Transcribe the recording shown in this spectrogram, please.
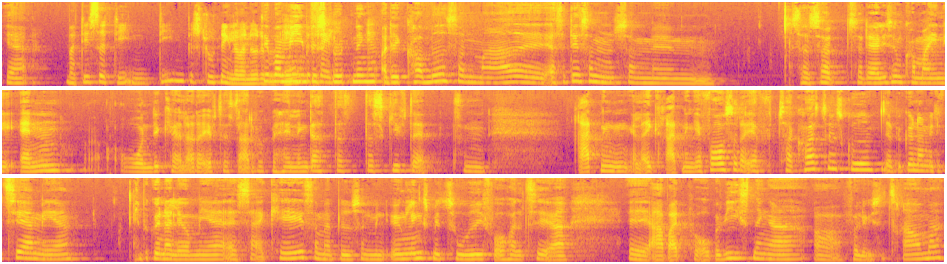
ja. Var det så din, din beslutning, eller var noget, der Det var min beslutning, ja. og det er kommet sådan meget, øh, altså det som, som øh, så, så, så da jeg ligesom kommer ind i anden runde, kalder der efter jeg starter på behandling, der, der, der skifter jeg sådan retning, eller ikke retning, jeg fortsætter, jeg tager kosttilskud, jeg begynder at meditere mere, jeg begynder at lave mere af Psyche, som er blevet sådan min yndlingsmetode i forhold til at øh, arbejde på overbevisninger og forløse traumer.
